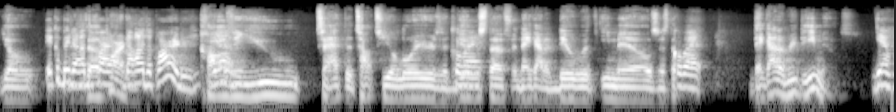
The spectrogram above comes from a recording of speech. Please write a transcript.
your it could be the other part the other party causing yeah. you to have to talk to your lawyers and deal with stuff, and they got to deal with emails and stuff. correct They got to read the emails. Yeah,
